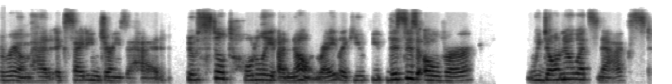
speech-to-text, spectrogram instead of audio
room had exciting journeys ahead. It was still totally unknown, right? Like you, you this is over. We don't know what's next.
